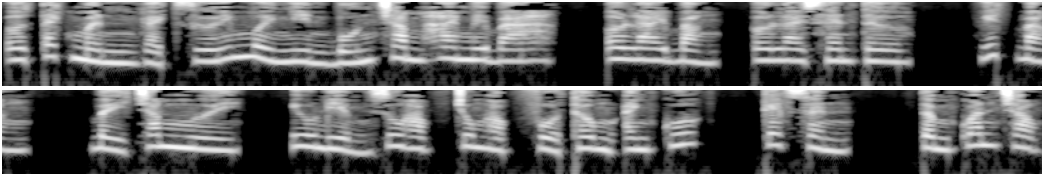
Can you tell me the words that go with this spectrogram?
attachment gạch dưới 10423, Align bằng, Align Center, viết bằng, 710, ưu điểm du học trung học phổ thông Anh Quốc, Capson, tầm quan trọng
